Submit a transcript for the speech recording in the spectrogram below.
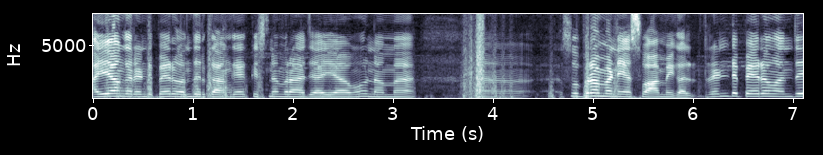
ஐயாங்க ரெண்டு பேர் வந்திருக்காங்க கிருஷ்ணமராஜ் ஐயாவும் நம்ம சுப்பிரமணிய சுவாமிகள். ரெண்டு பேரும் வந்து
